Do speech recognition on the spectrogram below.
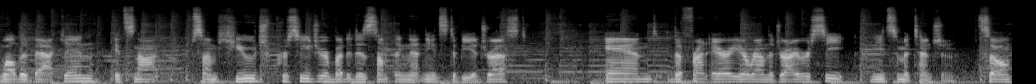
welded back in. It's not some huge procedure, but it is something that needs to be addressed. And the front area around the driver's seat needs some attention. So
